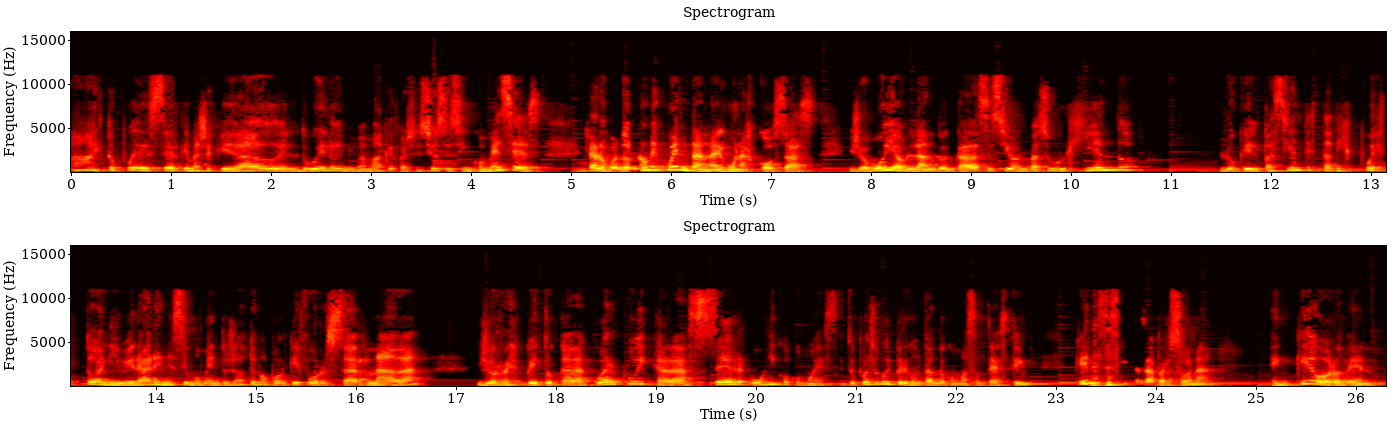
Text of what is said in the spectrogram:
ah, esto puede ser que me haya quedado del duelo de mi mamá que falleció hace cinco meses. Claro, cuando no me cuentan algunas cosas y yo voy hablando en cada sesión, va surgiendo lo que el paciente está dispuesto a liberar en ese momento. Yo no tengo por qué forzar nada, yo respeto cada cuerpo y cada ser único como es. Entonces, por eso voy preguntando con muscle testing, ¿qué necesita esa persona? ¿En qué orden?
